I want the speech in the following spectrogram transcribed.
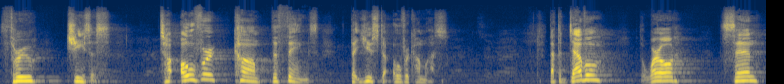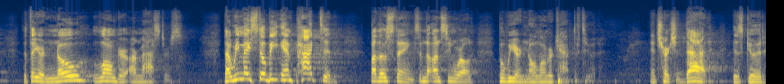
through Jesus to overcome the things that used to overcome us that the devil, the world, sin, that they are no longer our masters. That we may still be impacted by those things in the unseen world, but we are no longer captive to it. And, church, that is good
